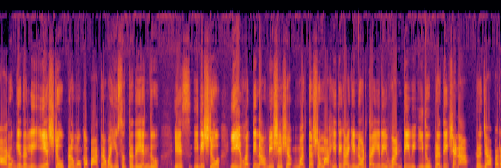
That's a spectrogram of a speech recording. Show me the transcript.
ಆರೋಗ್ಯದಲ್ಲಿ ಎಷ್ಟು ಪ್ರಮುಖ ಪಾತ್ರ ವಹಿಸುತ್ತದೆ ಎಂದು? ಎಸ್, ಇದಿಷ್ಟು. ಈ ಹೊತ್ತಿನ ವಿಶೇಷ ಮತ್ತಷ್ಟು ಮಾಹಿತಿಗಾಗಿ ನೋಡ್ತಾ ಇರಿ ಒನ್ ಟಿವಿ. ಇದು ಪ್ರತಿಕ್ಷಣ ಪ್ರಜಾಪರ.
